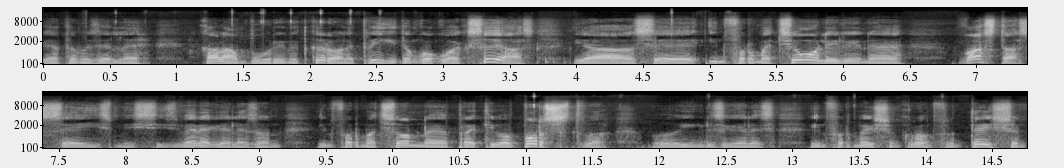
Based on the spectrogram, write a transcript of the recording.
jätame selle kalambuuri nüüd kõrvale, et riigid on kogu aeg sõjas ja see informatsiooniline vastasseis, mis siis vene keeles on informatsioon protivoborstva või inglise keeles information confrontation,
